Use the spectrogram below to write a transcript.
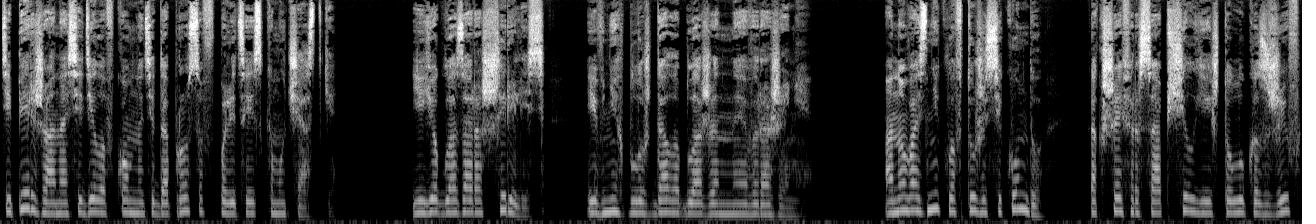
Теперь же она сидела в комнате допросов в полицейском участке. Ее глаза расширились, и в них блуждало блаженное выражение. Оно возникло в ту же секунду — как Шефер сообщил ей, что Лукас жив,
